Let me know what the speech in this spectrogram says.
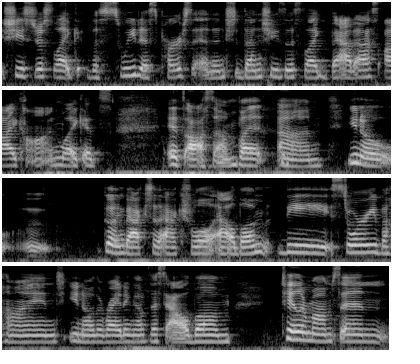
she's just like the sweetest person and she, then she's this like badass icon like it's it's awesome. But um you know going back to the actual album the story behind you know the writing of this album taylor momsen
